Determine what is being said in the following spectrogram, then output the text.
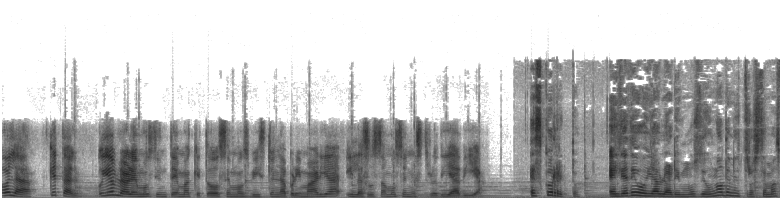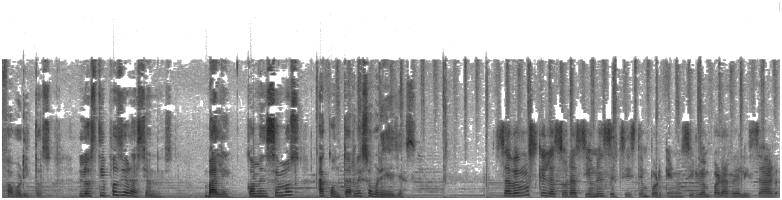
Hola, ¿qué tal? Hoy hablaremos de un tema que todos hemos visto en la primaria y las usamos en nuestro día a día. Es correcto. El día de hoy hablaremos de uno de nuestros temas favoritos, los tipos de oraciones. Vale, comencemos a contarles sobre ellas. Sabemos que las oraciones existen porque nos sirven para realizar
